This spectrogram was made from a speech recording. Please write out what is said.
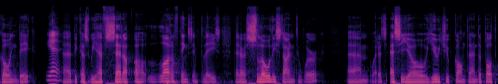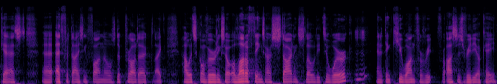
going big yeah. uh, because we have set up a lot of things in place that are slowly starting to work. Um, whether it's SEO, YouTube content, the podcast, uh, advertising funnels, the product, like how it's converting. So a lot of things are starting slowly to work. Mhm. And I think Q1 for re- for us is really okay.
